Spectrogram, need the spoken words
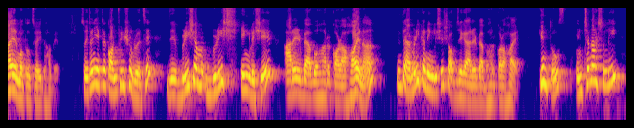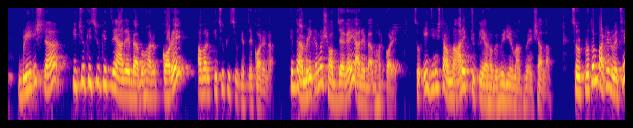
আয়ের মতো উচ্চারিত হবে। সো এটা নিয়ে একটা কনফিউশন রয়েছে যে ব্রিটিশ ব্রিটিশ ইংলিশে আর এর ব্যবহার করা হয় না, কিন্তু আমেরিকান ইংলিশে সব জায়গায় আর এর ব্যবহার করা হয়। কিন্তু ইন্টারন্যাশনালি ব্রিটিশরা কিছু কিছু ক্ষেত্রে আর এর ব্যবহার করে, আবার কিছু কিছু ক্ষেত্রে করে না। কিন্তু আমেরিকানরা সব জায়গায় আর এর ব্যবহার করে। সো এই জিনিসটা আমরা আর একটু ক্লিয়ার হবে ভিডিওর মাধ্যমে ইনশাল্লাহ সো প্রথম পার্টে রয়েছে,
